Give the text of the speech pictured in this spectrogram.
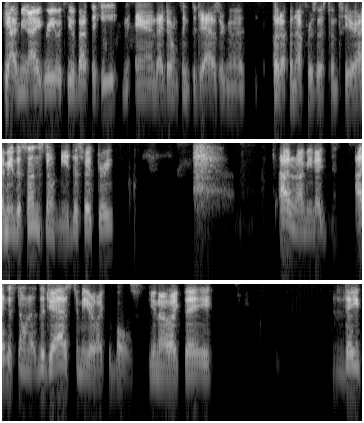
Yeah, I mean, I agree with you about the Heat, and I don't think the Jazz are going to put up enough resistance here. I mean, the Suns don't need this victory. I don't know. I mean, I I just don't know. The Jazz to me are like the Bulls. You know, like they they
